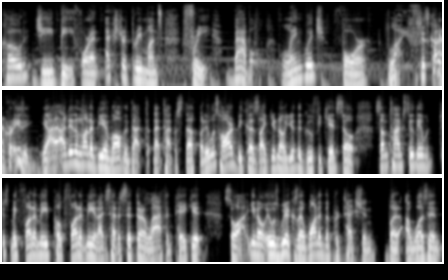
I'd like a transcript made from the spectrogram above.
Code GB for an extra three months free. Babbel, language for life. It's just kind of crazy. Yeah, I, I, didn't want to be involved in that that type of stuff, but it was hard because, like, you know, you're the goofy kid. So sometimes too, they would just make fun of me, poke fun at me, and I just had to sit there and laugh and take it. So I, you know, it was weird because I wanted the protection, but I wasn't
